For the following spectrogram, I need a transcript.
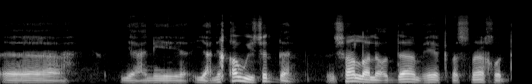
آه، يعني يعني قوي جدا. إن شاء الله لقدام هيك بس ناخد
